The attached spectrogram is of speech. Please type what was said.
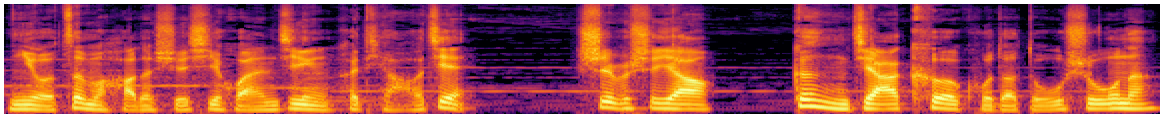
你有这么好的学习环境和条件，是不是要更加刻苦的读书呢？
